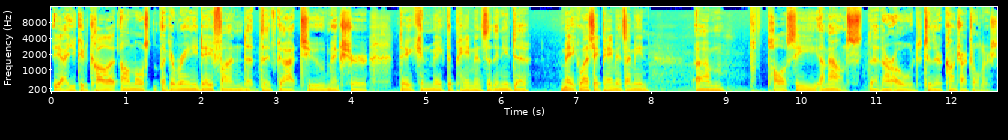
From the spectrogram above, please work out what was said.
Yeah, you could call it almost like a rainy day fund that they've got to make sure they can make the payments that they need to make. When I say payments, I mean um, policy amounts that are owed to their contract holders.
